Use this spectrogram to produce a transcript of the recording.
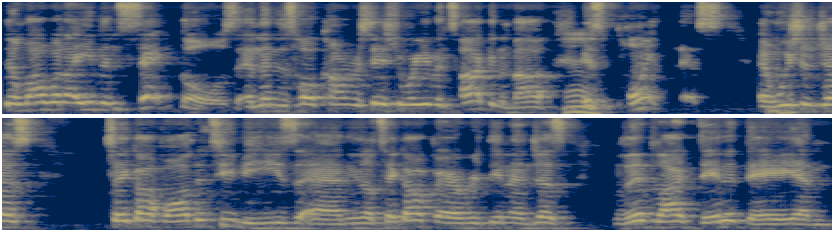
then why would I even set goals? And then this whole conversation we're even talking about mm. is pointless. And we should just take off all the TVs and you know take off everything and just live life day to day. And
